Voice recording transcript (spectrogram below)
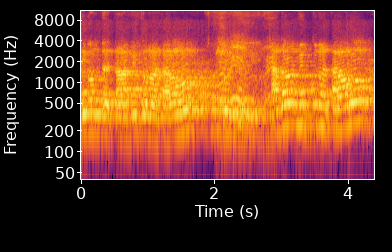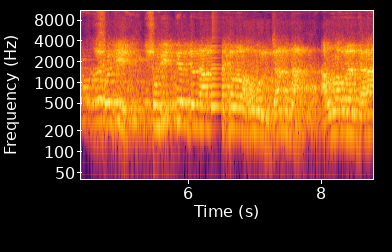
জীবন দেয়, তারা মৃত নয় তারা হলো শহীদ। সাধারণ মৃত্যু নয় তারা হলো শহীদ। শহীদদের জন্য আল্লাহ খেলা হবুল জান্নাত। আল্লাহ বলেন, যারা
